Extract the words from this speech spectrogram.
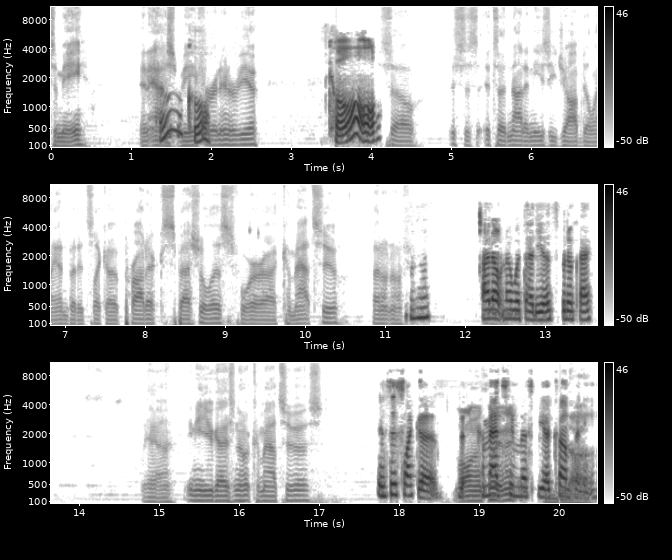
to me and asked Oh, me cool. for an interview. Cool. So this is it's a not an easy job to land, but it's like a product specialist for uh, Komatsu. I don't know if hmm I don't know what that is, but okay. yeah any of you guys know what Komatsu is. Is this like a Lawn Komatsu equipment. must be a company?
